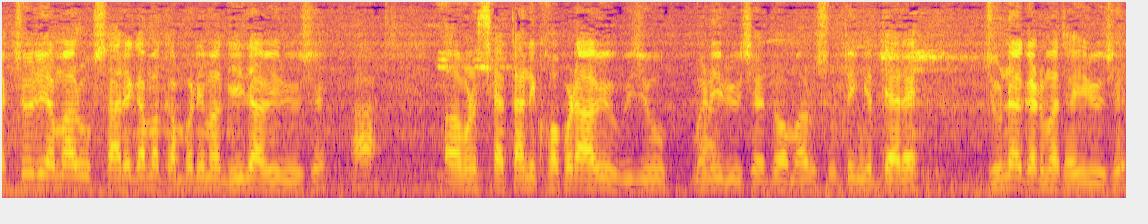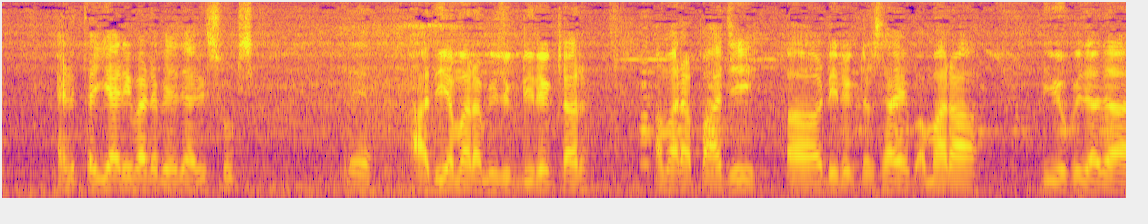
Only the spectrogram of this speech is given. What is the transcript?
એકચ્યુઅલી અમારું સારેગામા કંપનીમાં ગીત આવી રહ્યું છે. હા. હમણાં શેતાની ખોપડા આવ્યું બીજું બની રહ્યું છે. તો અમારું શૂટિંગ અત્યારે જૂનાગઢમાં થઈ રહ્યું છે. એની તૈયારી માટે બે દારી શૂટ છે. અને આદિ અમારા મ્યુઝિક ડિરેક્ટર અમારા પાજી ડિરેક્ટર સાહેબ, અમારા ડીઓપી દાદા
